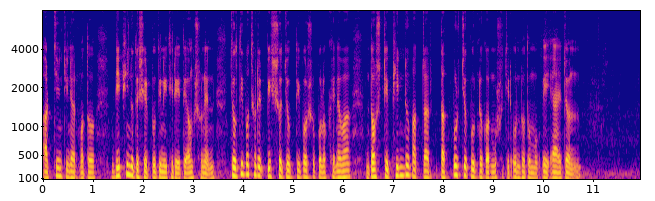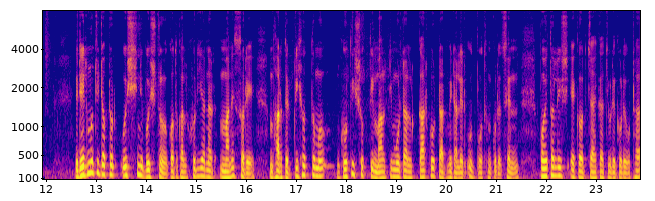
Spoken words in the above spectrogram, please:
আর্জেন্টিনার মতো বিভিন্ন দেশের প্রতিনিধিরা এতে অংশ নেন। চলতি বছরের বিশ্ব যোগ দিবস উপলক্ষে নেওয়া দশটি ভিন্ন মাত্রার তাৎপর্যপূর্ণ কর্মসূচির অন্যতম এই আয়োজন। রেলমন্ত্রী ডক্টর ঐশ্বিনী বৈষ্ণব গতকাল হরিয়ানার মানেসরে ভারতের বৃহত্তম গতিশক্তি মাল্টিমোডাল কার্গো টার্মিনালের উদ্বোধন করেছেন। পঁয়তাল্লিশ একর জায়গা জুড়ে গড়ে ওঠা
